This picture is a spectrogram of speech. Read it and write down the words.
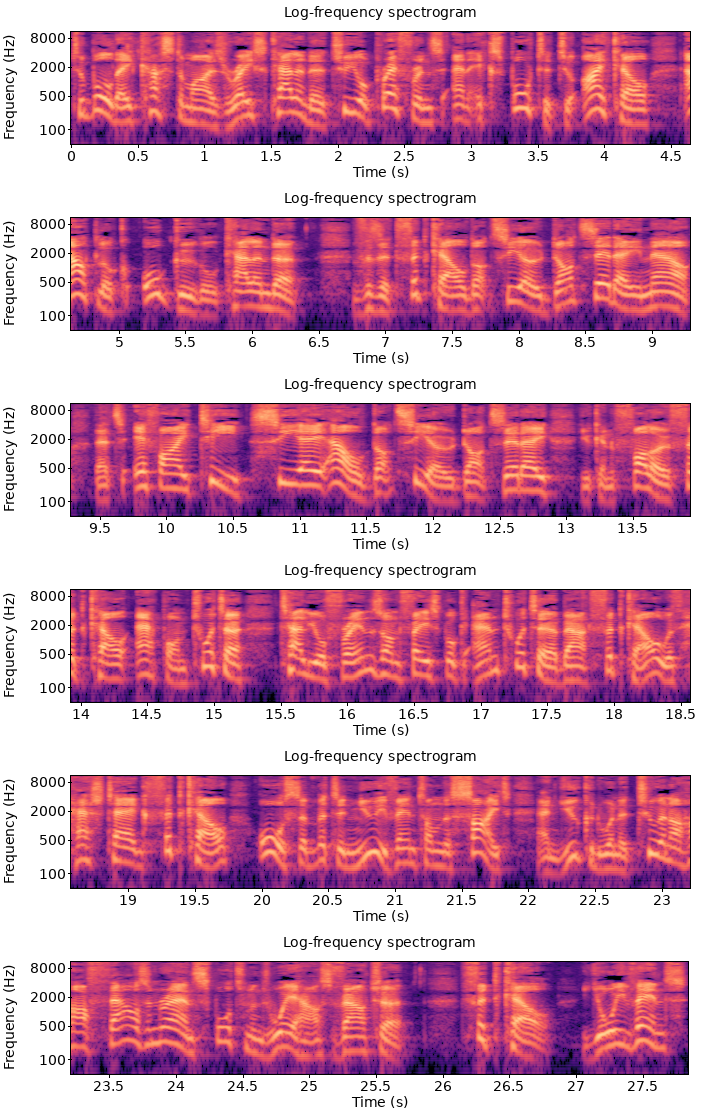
to build a customized race calendar to your preference and export it to iCal, Outlook, or Google Calendar. Visit fitcal.co.za now. That's F I T C A L.co.za. You can follow FitCal app on Twitter, tell your friends on Facebook and Twitter about FitCal with hashtag FitCal, or submit a new event on the site, and you could win a two and a half thousand rand Sportsman's Warehouse voucher. FitCal, your events,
